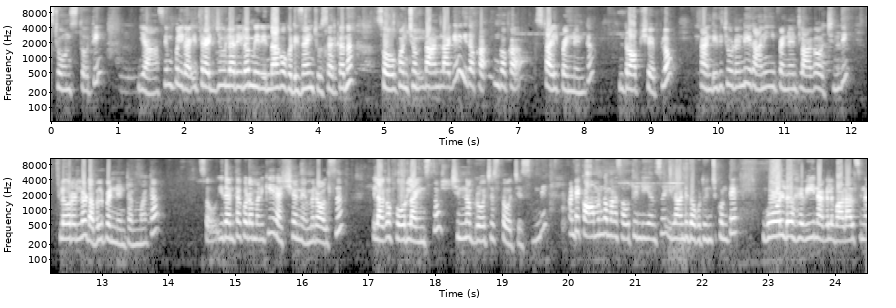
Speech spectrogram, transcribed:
స్టోన్స్ తోటి. యా సింపుల్గా ఈ థ్రెడ్ జ్యువెలరీలో మీరు ఇందాక ఒక డిజైన్ చూసారు కదా? సో కొంచెం దానిలాగే ఇది ఒక ఇంకొక స్టైల్ పెండెంట్ డ్రాప్ షేప్లో. అండ్ ఇది చూడండి రాణి పెండెంట్ లాగా వచ్చింది. ఫ్లోరల్లో డబుల్ పెండెంట్ అనమాట సో ఇదంతా కూడా మనకి రష్యన్ ఎమరాల్స్. ఇలాగ ఫోర్ లైన్స్తో చిన్న బ్రోచెస్తో వచ్చేసింది. అంటే కామన్గా మన సౌత్ ఇండియన్స్ ఇలాంటిది ఒకటి ఉంచుకుంటే గోల్డ్ హెవీ నగలు వాడాల్సిన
